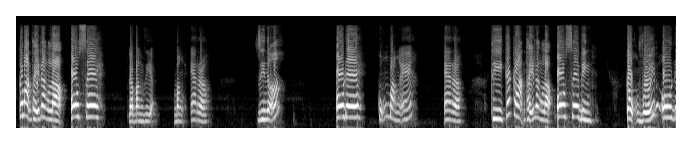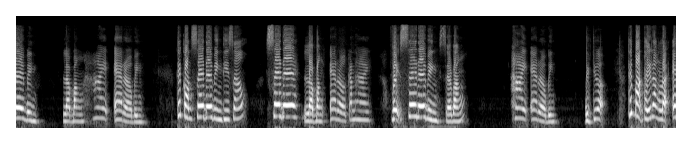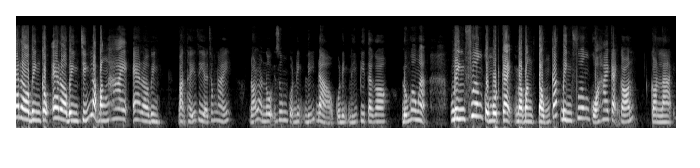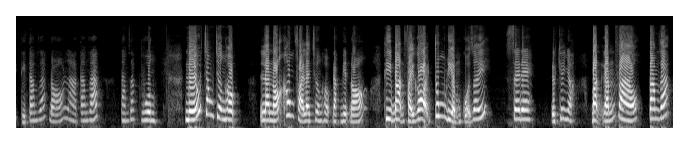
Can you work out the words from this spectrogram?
các bạn thấy rằng là OC là bằng gì ạ? Bằng R. Gì nữa? OD cũng bằng E R. Thì các bạn thấy rằng là OC bình cộng với OD bình là bằng 2R bình. Thế còn CD bình thì sao? CD là bằng R căn 2. Vậy CD bình sẽ bằng 2R bình. Được chưa? Thế bạn thấy rằng là R bình cộng R bình chính là bằng 2R bình. Bạn thấy gì ở trong này? Đó là nội dung của định lý đảo của định lý Pythagore. Đúng không ạ? Bình phương của một cạnh mà bằng tổng các bình phương của hai cạnh còn còn lại thì tam giác đó là tam giác tam giác vuông. Nếu trong trường hợp là nó không phải là trường hợp đặc biệt đó, thì bạn phải gọi trung điểm của giấy CD. Được chưa nhỉ? Bạn gắn vào tam giác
